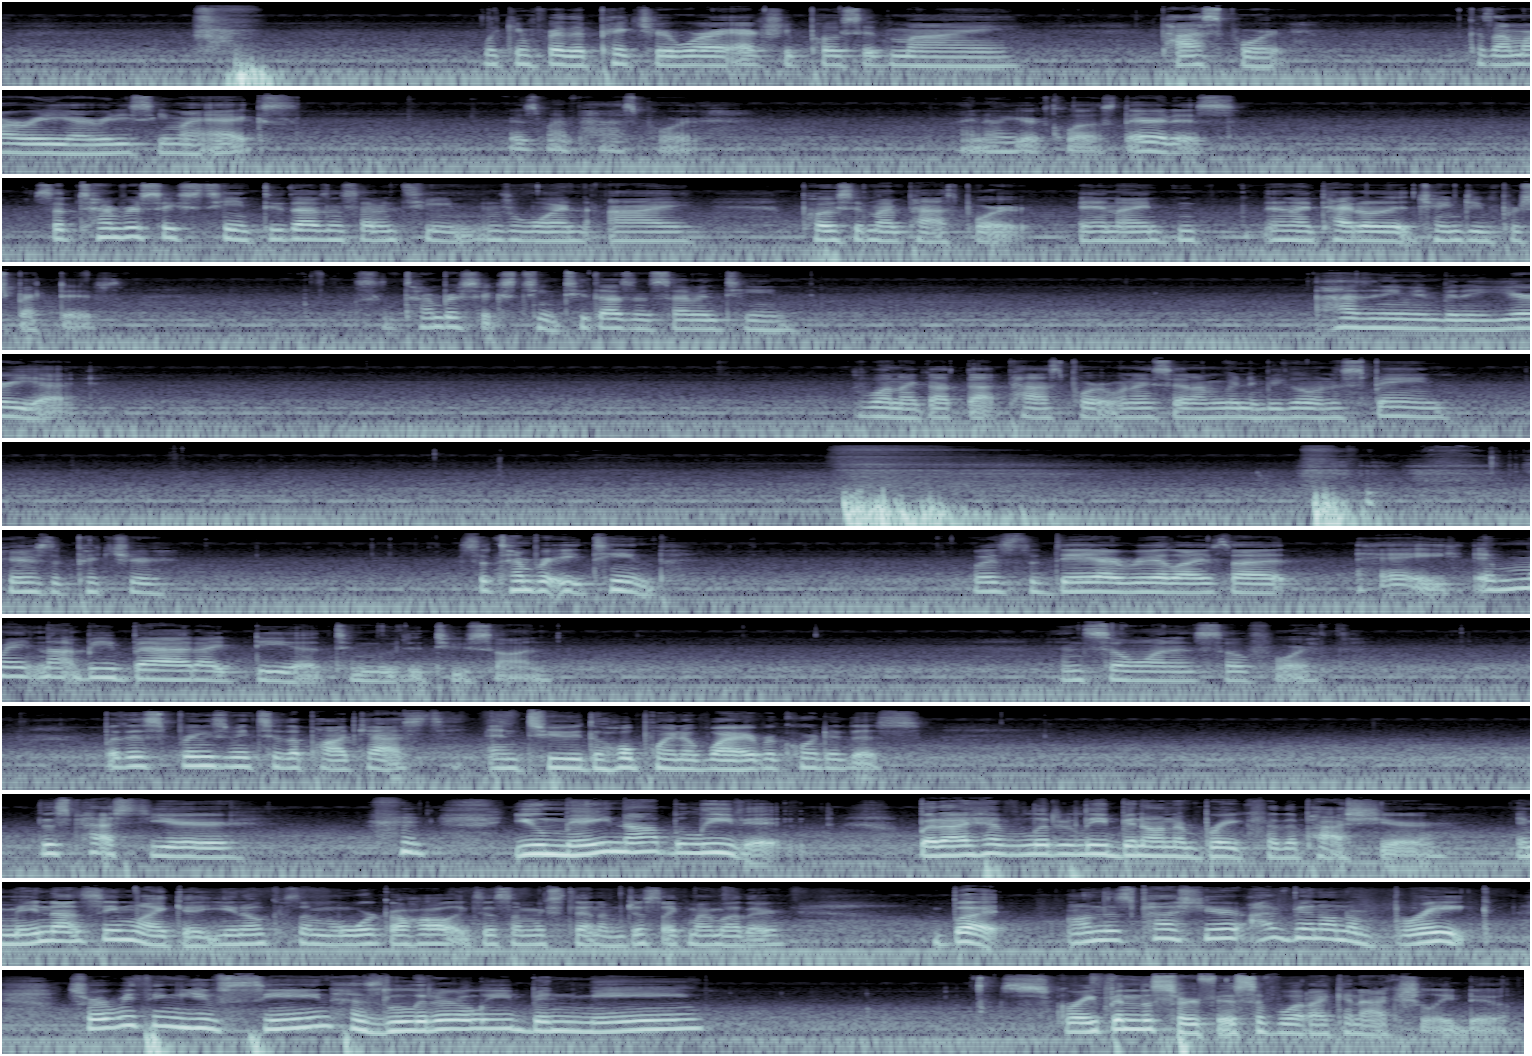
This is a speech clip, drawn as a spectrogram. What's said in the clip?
looking for the picture where I actually posted my passport. Because I'm already, I already see my ex. Where's my passport? I know you're close. There it is. September 16, 2017 is when I posted my passport and I and I titled it Changing Perspectives. September 16, 2017. Hasn't even been a year yet. When I got that passport, when I said I'm going to be going to Spain. Here's the picture. September 18th was the day I realized that, hey, it might not be a bad idea to move to Tucson. And so on and so forth. But this brings me to the podcast and to the whole point of why I recorded this. This past year, you may not believe it, but I have literally been on a break for the past year. It may not seem like it, you know, because I'm a workaholic to some extent. I'm just like my mother. But on this past year, I've been on a break. So everything you've seen has literally been me scraping the surface of what I can actually do.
